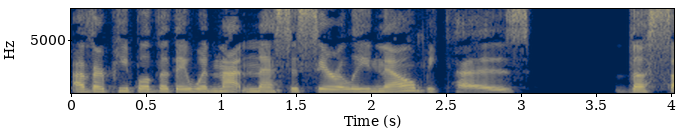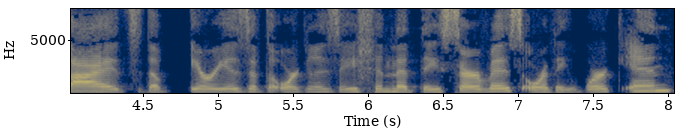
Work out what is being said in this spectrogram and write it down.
other people that they would not necessarily know because the sides, the areas of the organization that they service or they work in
